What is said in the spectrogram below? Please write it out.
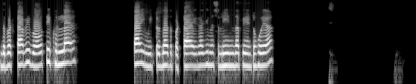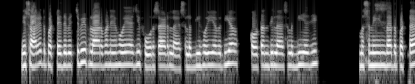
ਦੁਪੱਟਾ ਵੀ ਬਹੁਤ ਹੀ ਖੁੱਲਾ ਹੈ। 2.5 ਮੀਟਰ ਦਾ ਦੁਪੱਟਾ ਆਏਗਾ ਜੀ, ਮਸਲੀਨ ਦਾ ਪੇਂਟ ਹੋਇਆ। ਇਹ ਸਾਰੇ ਦੁਪੱਟੇ ਦੇ ਵਿੱਚ ਵੀ ਫਲਾਰ ਬਣੇ ਹੋਏ ਆ ਜੀ ਫੋਰ ਸਾਈਡ ਲੈਸ ਲੱਗੀ ਹੋਈ ਹੈ ਵਧੀਆ। ਕਾਟਨ ਦੀ ਲੈਸ ਲੱਗੀ ਹੈ ਜੀ। ਮਸਲੀਨ ਦਾ ਦੁਪੱਟਾ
